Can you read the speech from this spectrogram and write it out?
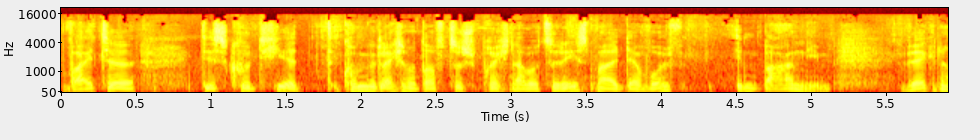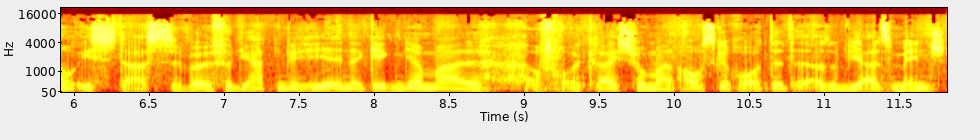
weiter diskutiert. Da kommen wir gleich noch drauf zu sprechen. Aber zunächst mal der Wolf im Barnim. Wer genau ist das? Wölfe, die hatten wir hier in der Gegend ja mal erfolgreich schon mal ausgerottet, also wir als Mensch.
